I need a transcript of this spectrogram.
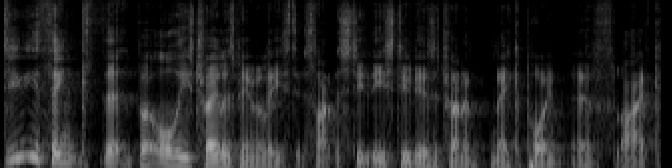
Do you think that, but all these trailers being released, it's like the stu- these studios are trying to make a point of like,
